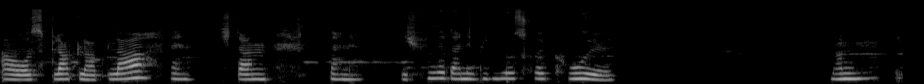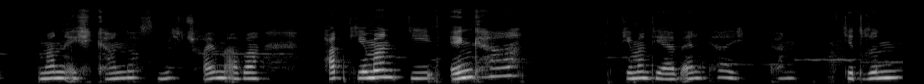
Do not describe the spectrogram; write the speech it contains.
aus bla bla bla. Wenn ich dann deine. Ich finde deine Videos voll cool. Mann, Mann, ich kann das nicht schreiben, aber hat jemand die Enker? Jemand die App Enker? Ich kann hier drin.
